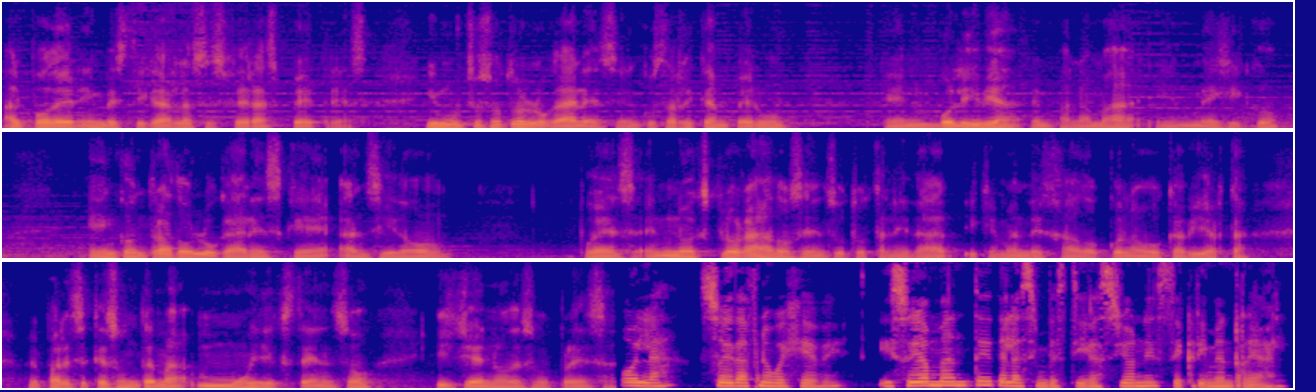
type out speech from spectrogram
al, poder investigar las esferas pétreas y muchos otros lugares, en Costa Rica, en Perú, en Bolivia, en Panamá y en México, he encontrado lugares que han sido pues no explorados en su totalidad y que me han dejado con la boca abierta. Me parece que es un tema muy extenso y lleno de sorpresas. Hola, soy Dafne Wegebe y soy amante de las investigaciones de crimen real.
